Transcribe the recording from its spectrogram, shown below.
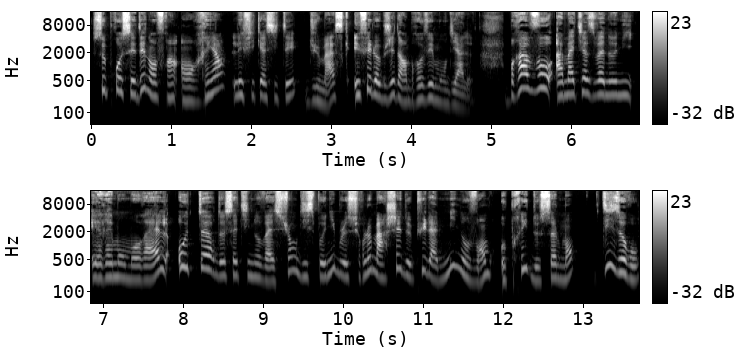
ce procédé n'enfreint en rien l'efficacité du masque et fait l'objet d'un brevet mondial. Bravo à Mathias Vanoni et Raymond Morel, auteurs de cette innovation disponible sur le marché depuis la mi-novembre au prix de seulement 10 euros.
